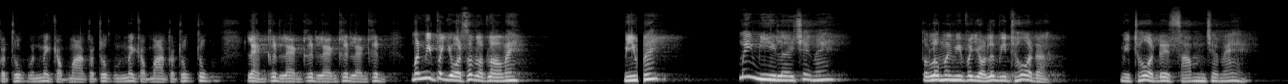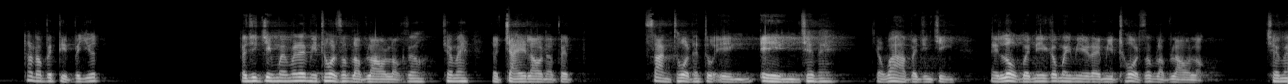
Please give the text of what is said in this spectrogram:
ก็ทุกข์มันไม่กลับมาก็ทุกข์มันไม่กลับมาก็ทุกข์ทุกข์แรงขึ้นแรงขึ้นแรงขึ้นแรงขึ้น มันมีประโยชน์สำหรับเราไหมมีไหมไม่มีเลยใช่ไหมตกลงมันมีประโยชน์หรือมีโทษอะ มีโทษด้วยซ้ำใช่ไหม ถ้าเราไปติดไปยึด แต่จริง ๆ มันไม่ได้มีโทษสำหรับเราหรอกเนาะใช่ไหมแต่ใจเราเน่ะเป็นสร้างโทษให้ตัวเองเองใช่ไหมจะว่าไปจริง ๆ ในโลกใบนี้ก็ไม่มีอะไรมีโทษสำหรับเราหรอก ใช่ไหม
